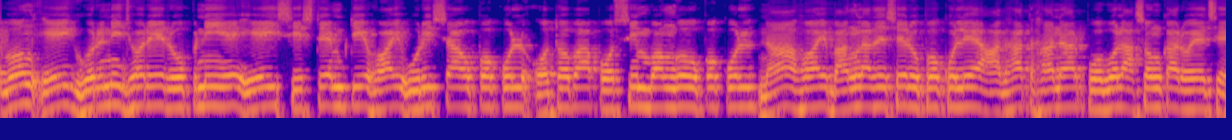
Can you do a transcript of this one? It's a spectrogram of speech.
এবং এই ঘূর্ণিঝড়ে রূপ নিয়ে এই সিস্টেমটি হয় উড়িষ্যা উপকূল অথবা পশ্চিমবঙ্গ উপকূল। না হয় বাংলাদেশের উপকূলে আঘাত হানার প্রবল আশঙ্কা রয়েছে।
